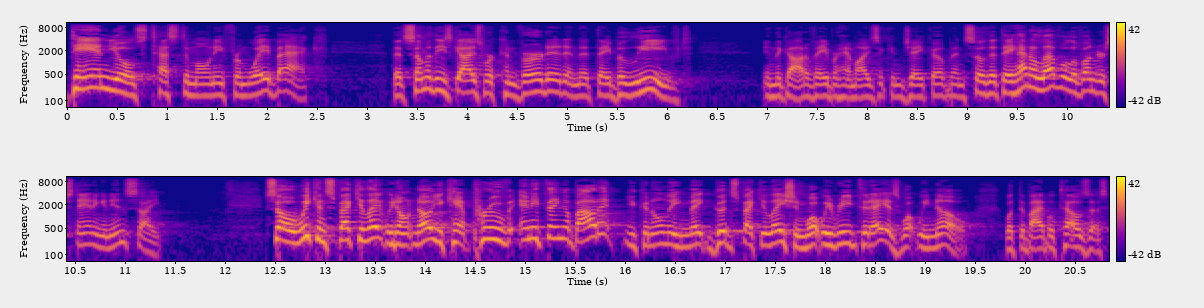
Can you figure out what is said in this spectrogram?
Daniel's testimony from way back. That some of these guys were converted and that they believed in the God of Abraham, Isaac, and Jacob, and so that they had a level of understanding and insight. So we can speculate. We don't know. You can't prove anything about it. You can only make good speculation. What we read today is what we know what the Bible tells us.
